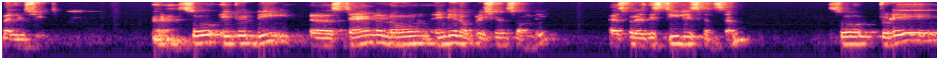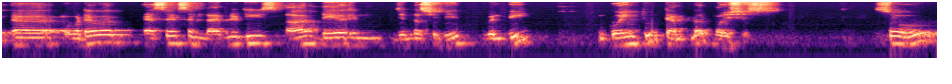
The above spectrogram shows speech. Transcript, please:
balance sheet. so it will be uh, standalone Indian operations only, as far as the steel is concerned. So today, uh, whatever assets and liabilities are there in Jindal Shadeed will be going to Templar Mauritius. So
